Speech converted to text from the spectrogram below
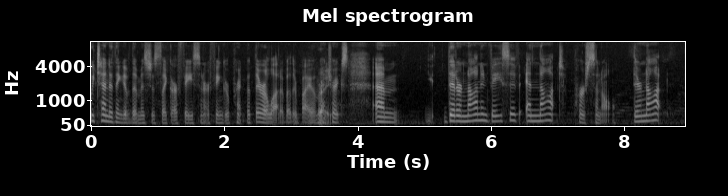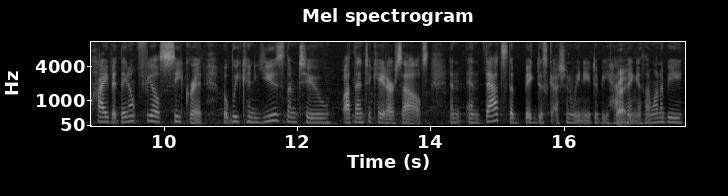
we tend to think of them as just like our face and our fingerprint but there are a lot of other biometrics um, that are non-invasive and not personal. They're not private. They don't feel secret, but we can use them to authenticate ourselves. And and that's the big discussion we need to be having is I want to be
